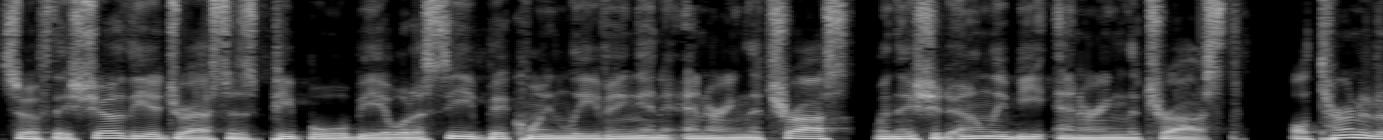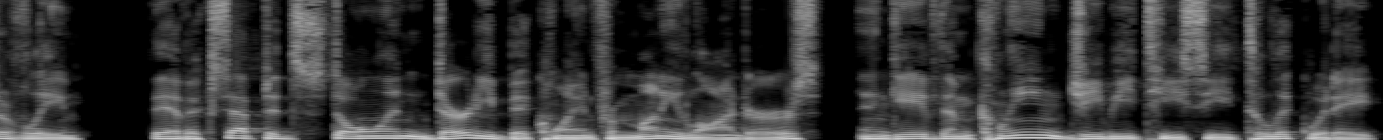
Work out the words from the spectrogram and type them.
So if they show the addresses, people will be able to see Bitcoin leaving and entering the trust when they should only be entering the trust. Alternatively, they have accepted stolen, dirty Bitcoin from money launderers and gave them clean GBTC to liquidate.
